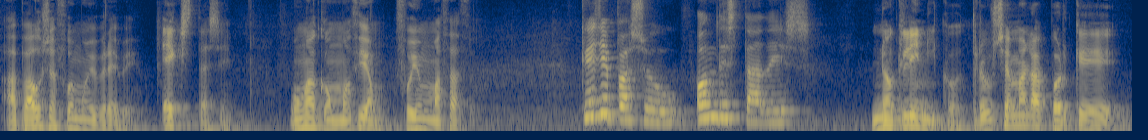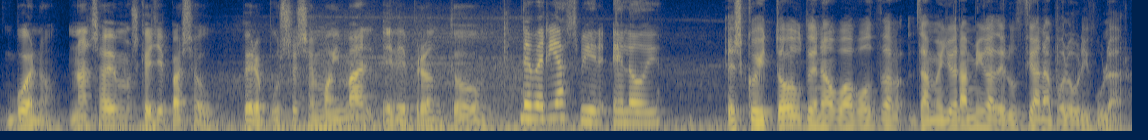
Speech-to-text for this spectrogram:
A pausa foi moi breve. Éxtase. Unha conmoción, foi un mazazo. Que lle pasou? Onde estades? No clínico, trouxémala porque, bueno, non sabemos que lle pasou, pero púxose moi mal e de pronto... Deberías vir, Eloi. Escoitou de novo a voz da, da mellor amiga de Luciana polo auricular.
